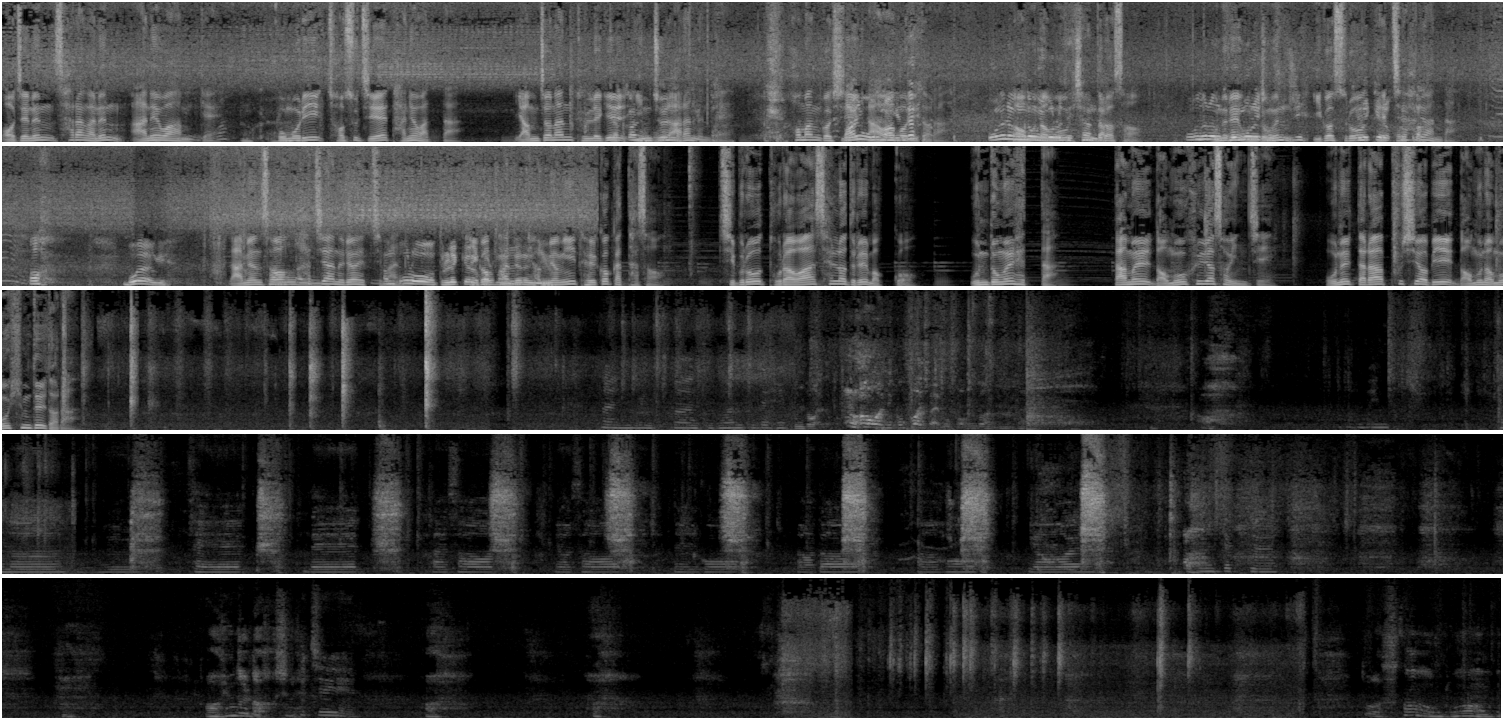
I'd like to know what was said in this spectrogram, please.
어제는 사랑하는 아내와 함께 고물이 저수지에 다녀왔다. 얌전한 둘레길인 줄 알았는데 험한 것이? 나와버리더라. 너무너무. 힘들어서 오늘은 오늘의 운동은. 이것으로 대체하려. 한다. 어, 뭐야 여기? 라면서 하지 않으려 했지만 비겁한. 변명이 될 것 같아서 집으로 돌아와 샐러드를 먹고 운동을 했다. 땀을 너무 흘려서인지 오늘따라 푸시업이 너무너무 힘들더라. 여섯, 일곱, 여덟, 아홉, 열. 한 세트. 아 힘들다 확실히. 그치? 또 왔어. 운동.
